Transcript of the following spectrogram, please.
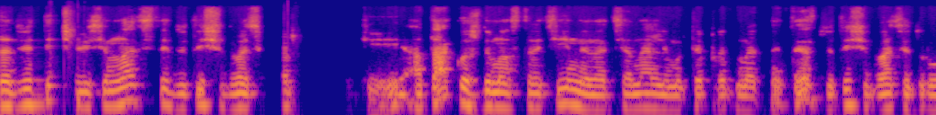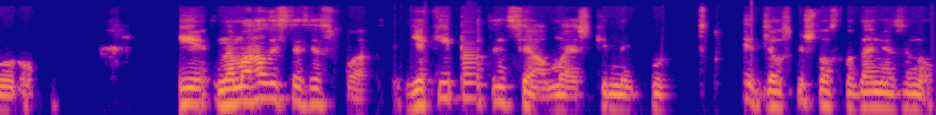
за 2018-2021 роки, а також демонстраційний національний мультипредметний тест 2022 року. І намагалися з'ясувати, який потенціал має шкільний курс для успішного складання ЗНО.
